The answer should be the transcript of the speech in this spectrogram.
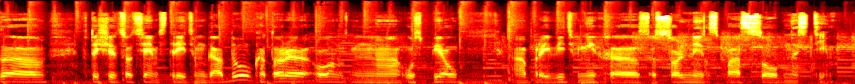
э, в 1973 году, которые он э, успел э, проявить в них сольные способности.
